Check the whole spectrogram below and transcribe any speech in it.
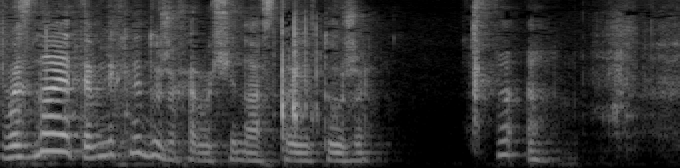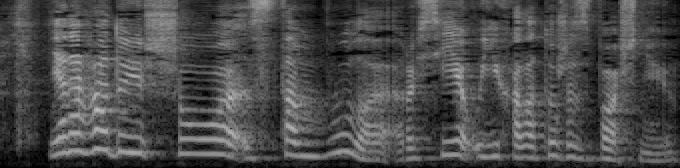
Ви знаєте, в них не дуже хороші настрої теж. Я нагадую, що з Стамбула Росія уїхала теж з башнею.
